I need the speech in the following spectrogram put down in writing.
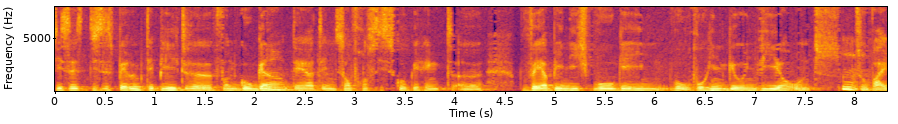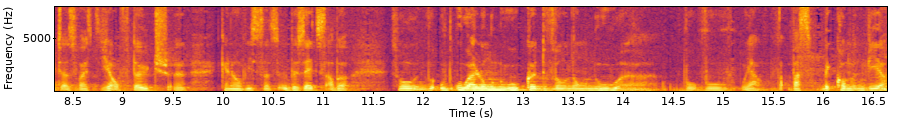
dieses, dieses berühmte Bild äh, von Gauguin, der hat in San Francisco gehängt, äh, wer bin ich, wo gehen, wo, wohin gehen wir und, mhm. und so weiter. Also weiß ich auf Deutsch äh, genau, wie ist das übersetzt, aber so, où allons-nous, que devenons-nous, äh, wo, wo, ja, was bekommen wir?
